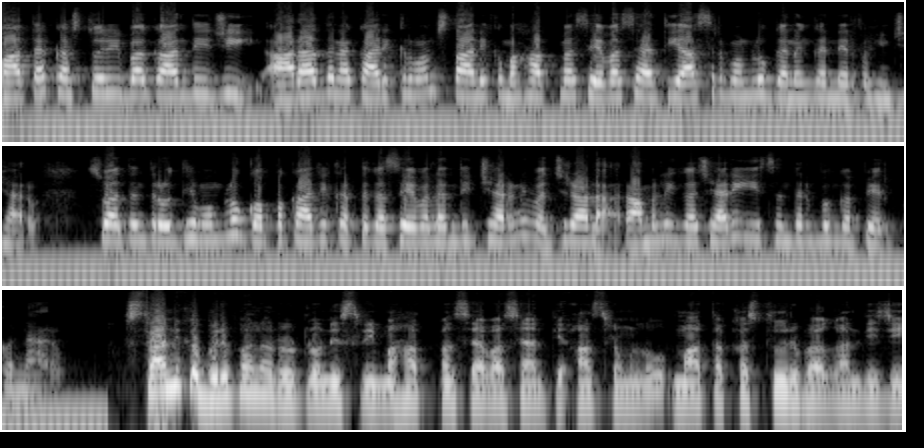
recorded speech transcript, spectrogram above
మాతా కస్తూరిబా గాంధీజీ ఆరాధన కార్యక్రమం స్థానిక మహాత్మా సేవా శాంతి ఆశ్రమంలో ఘనంగా నిర్వహించారు. స్వాతంత్ర ఉద్యమంలో గొప్ప కార్యకర్తగా సేవలందించారని వజ్రాల రామలింగాచారి ఈ సందర్భంగా పేర్కొన్నారు. స్థానిక బురిపాలెం రోడ్లోని శ్రీ మహాత్మా సేవా శాంతి ఆశ్రమంలో మాత కస్తూరిబా గాంధీజీ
